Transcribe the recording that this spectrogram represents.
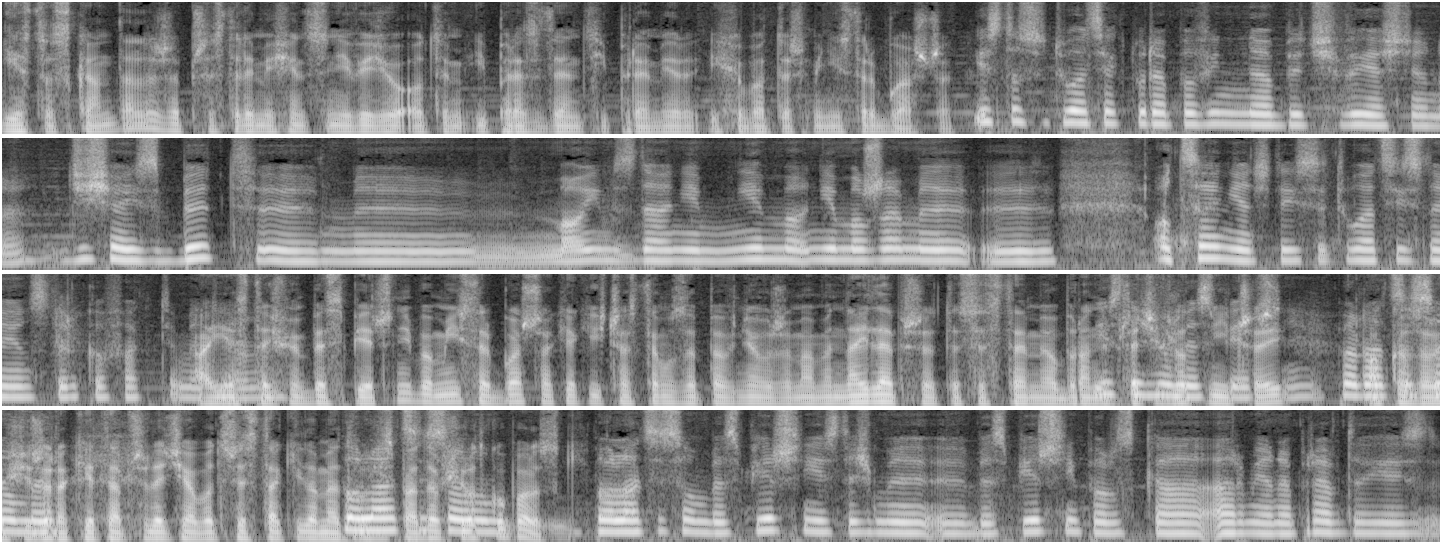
Jest to skandal, że przez tyle miesięcy nie wiedział o tym i prezydent, i premier, i chyba też minister Błaszczak. Jest to sytuacja, która powinna być wyjaśniona. Dzisiaj zbyt, ym, y, moim zdaniem, nie, mo, nie możemy y, oceniać tej sytuacji, znając tylko fakty A medialne. jesteśmy bezpieczni, bo minister Błaszczak jakiś czas temu zapewniał, że mamy najlepsze te systemy obrony Jesteśmy przeciwlotniczej. Okazało się, że rakieta przeleciała 300 km i spadła w środku Polski. Polacy są bezpieczni, jesteśmy y, bezpieczni. Polska armia naprawdę jest y,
